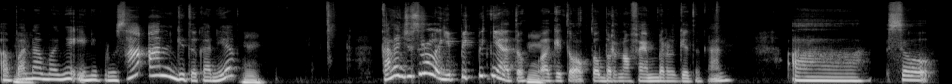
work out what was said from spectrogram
apa Hmm. namanya ini perusahaan gitu kan ya? Hmm. Karena justru lagi pik-piknya tuh Hmm. waktu itu Oktober November gitu kan. Uh, so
